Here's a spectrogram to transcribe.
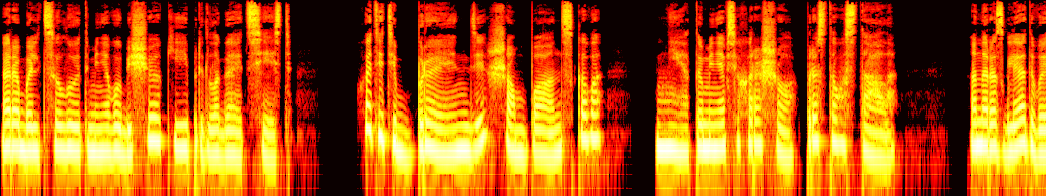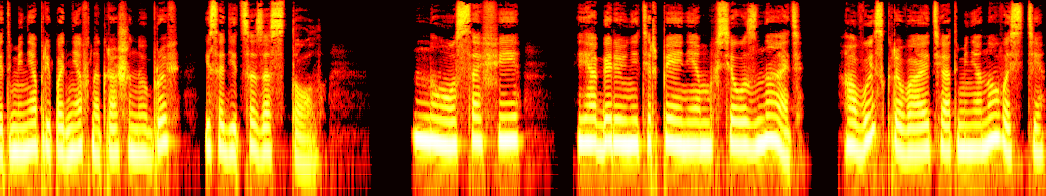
Арабель целует меня в обе щеки и предлагает сесть. «Хотите бренди, шампанского?» «Нет, у меня все хорошо, просто устала». Она разглядывает меня, приподняв накрашенную бровь, и садится за стол. «Ну, Софи, я горю нетерпением все узнать, а вы скрываете от меня новости.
